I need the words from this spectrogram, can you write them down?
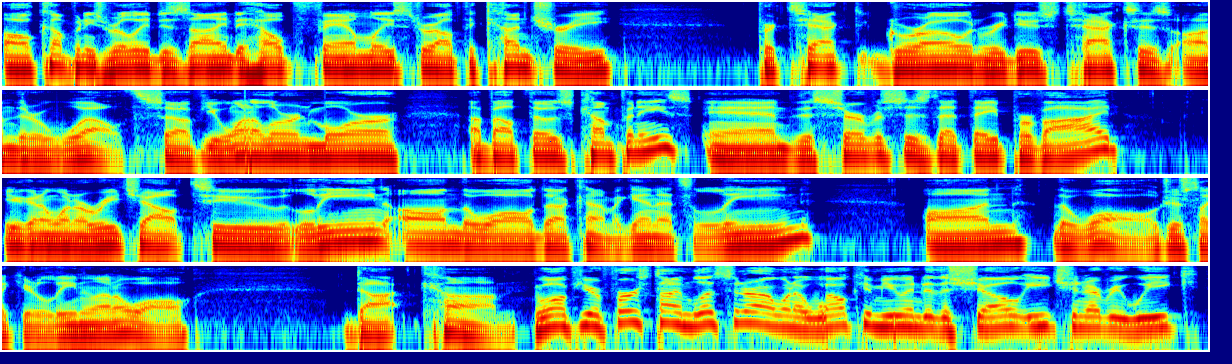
All companies really designed to help families throughout the country protect, grow, and reduce taxes on their wealth. So if you want to learn more about those companies and the services that they provide, you're going to want to reach out to leanonthewall.com. Again, that's lean on the wall, just like you're leaning on a wall. Dot com. Well, if you're a first time listener, I want to welcome you into the show each and every week.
